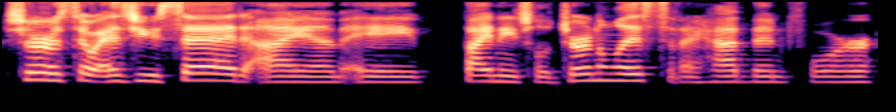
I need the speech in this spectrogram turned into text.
Sure. So, as you said, I am a financial journalist and I have been for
